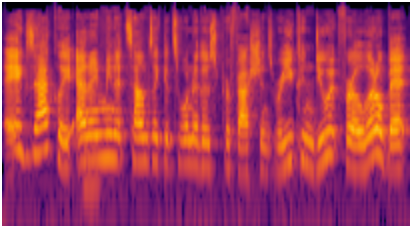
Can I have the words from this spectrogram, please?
Exactly. And I Mm-hmm. mean, it sounds like it's one of those professions where you can do it for a little bit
